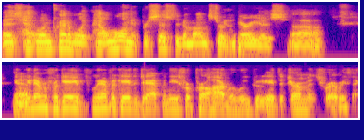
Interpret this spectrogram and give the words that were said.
as how incredible how long it persisted among certain areas. Uh, Yeah, Yeah. we never forgave we never forgave the Japanese for Pearl Harbor. We forgave the Germans for everything.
